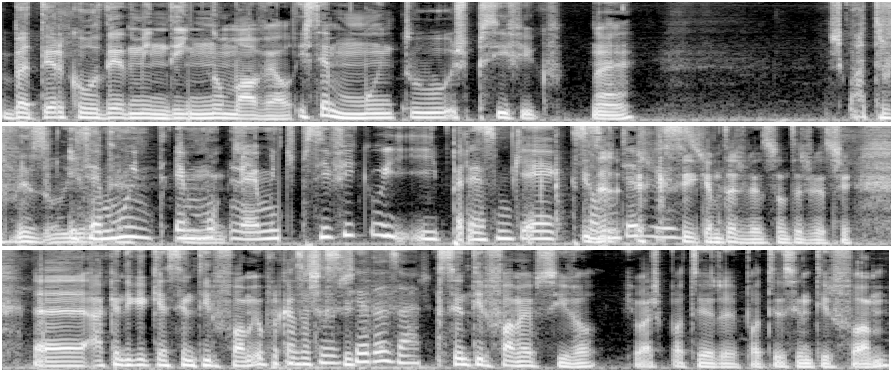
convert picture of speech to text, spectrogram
bater com o dedo mindinho no móvel. Isto é muito específico, não é? As quatro vezes ali. Isso é muito, é, mu- é muito específico e, e parece-me que, é, que são muitas que vezes. Sim, que é muitas vezes, muitas vezes. sim. Ah, há quem diga que é sentir fome. Eu por acaso acho que azar. Sentir fome é possível. Eu acho que pode ter, pode ter sentir fome.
